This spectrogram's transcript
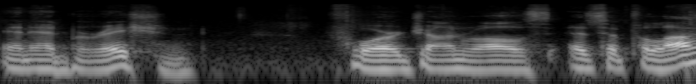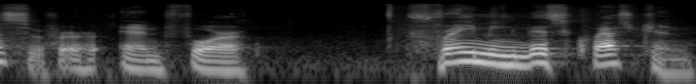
and admiration for John Rawls as a philosopher and for framing this question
